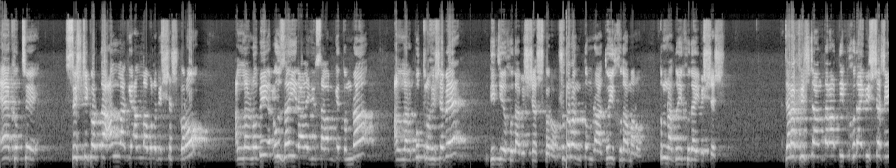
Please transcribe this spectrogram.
এক হচ্ছে সৃষ্টিকর্তা আল্লাহকে আল্লাহ বলে বিশ্বাস করো। আল্লাহর নবী উজাইর আলাইহিস সালামকে তোমরা আল্লাহর পুত্র হিসেবে দ্বিতীয় খুদা বিশ্বাস করো। সুতরাং তোমরা দুই খুদা মানো, তোমরা দুই খুদাই বিশ্বাসী। যারা খ্রিস্টান, তারা তিন খুদাই বিশ্বাসী।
